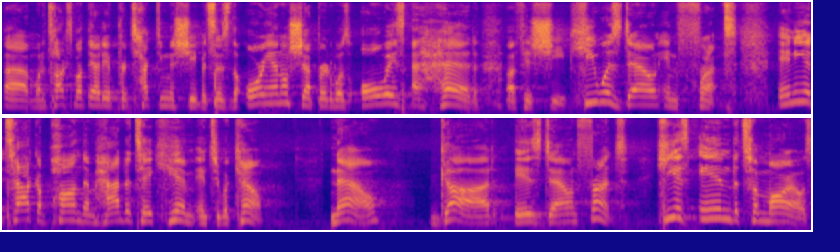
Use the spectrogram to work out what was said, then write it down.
Um, when it talks about the idea of protecting the sheep, it says the Oriental shepherd was always ahead of his sheep. He was down in front. Any attack upon them had to take him into account. Now, God is down front. He is in the tomorrows.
